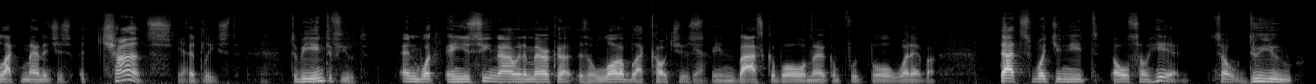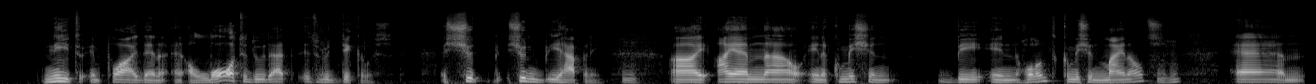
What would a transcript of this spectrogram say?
black managers a chance, Yeah. at least, to be interviewed. And what and you see now in America, there's a lot of black coaches Yeah. in basketball, American football, whatever. That's what you need also here. So, do you need to imply then a, a law to do that? It's ridiculous. It should shouldn't be happening. I I am now in a commission, be in Holland, Commission Mijnals. Um,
